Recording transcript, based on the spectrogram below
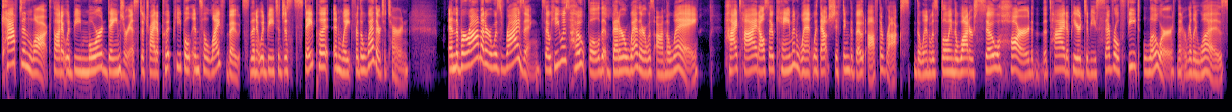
Captain Locke thought it would be more dangerous to try to put people into lifeboats than it would be to just stay put and wait for the weather to turn. And the barometer was rising, so he was hopeful that better weather was on the way. High tide also came and went without shifting the boat off the rocks. The wind was blowing the water so hard that the tide appeared to be several feet lower than it really was.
